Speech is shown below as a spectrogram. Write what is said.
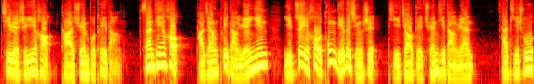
七月十一号，他宣布退党。三天后。他将退党原因以最后通牒的形式提交给全体党员。他提出，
